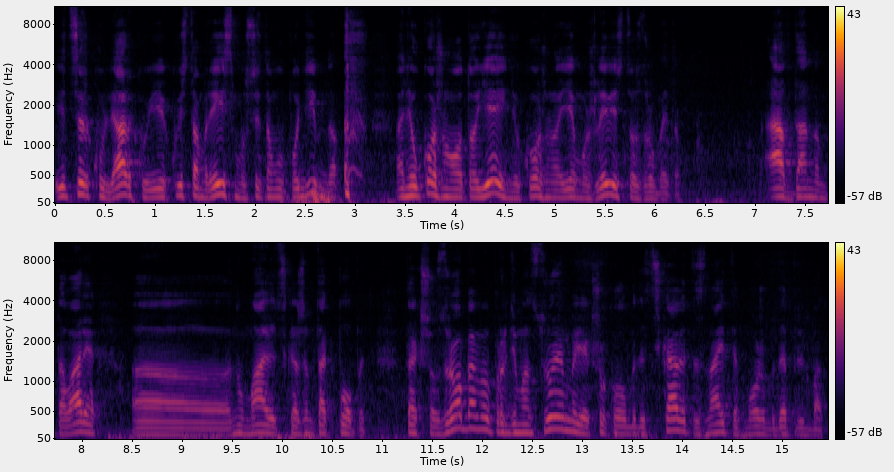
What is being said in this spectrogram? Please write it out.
і циркулярку, і якусь там рейсмус і тому подібне. А не у кожного то є, і не у кожного є можливість то зробити. А в даному товарі е, ну, мають, скажімо так, попит. Так що зробимо, продемонструємо. Якщо кого буде цікавити, знайте, може буде придбати.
